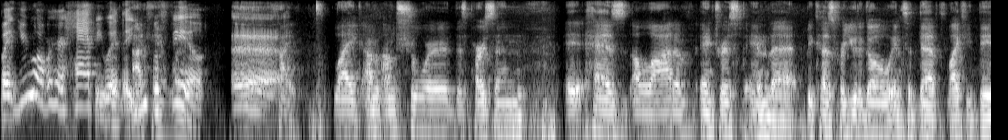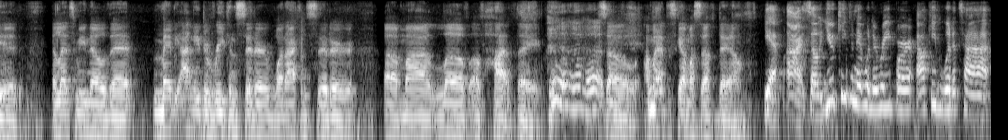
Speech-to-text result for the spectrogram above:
But you over here happy with it. You can't fulfilled. Ugh. type. Like I'm, I'm sure this person it has a lot of interest in that because for you to go into depth like he did, it lets me know that maybe I need to reconsider what I consider uh, my love of hot things. So I'm gonna have to scale myself down. Yeah. All right. So you're keeping it with a Reaper. I'll keep it with a Thai.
